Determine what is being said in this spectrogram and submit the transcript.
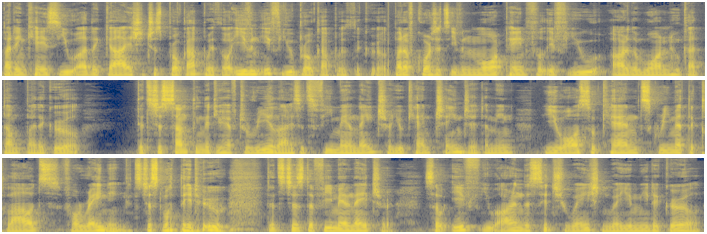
but in case you are the guy she just broke up with, or even if you broke up with the girl. But of course, it's even more painful if you are the one who got dumped by the girl. That's just something that you have to realize. It's female nature. You can't change it. I mean, you also can't scream at the clouds for raining. It's just what they do. That's just the female nature. So if you are in the situation where you meet a girl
